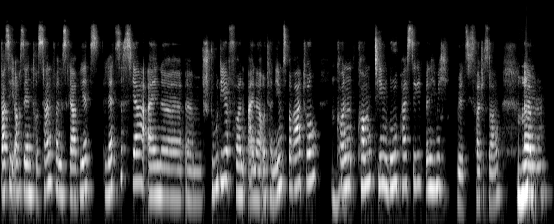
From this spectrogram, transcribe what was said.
was ich auch sehr interessant fand, es gab jetzt letztes Jahr eine ähm, Studie von einer Unternehmensberatung, mhm. Com Team Group heißt die, wenn ich mich, will jetzt nichts Falsches sagen. Mhm. Ähm,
